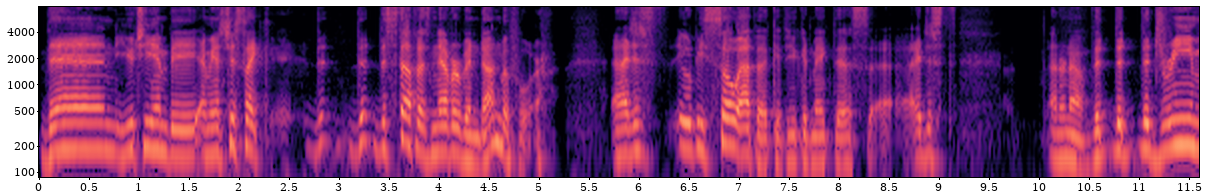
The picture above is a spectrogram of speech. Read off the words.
Then UTMB. I mean, it's just like the, the, stuff has never been done before, and I just it would be so epic if you could make this. I just I don't know. The the the dream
